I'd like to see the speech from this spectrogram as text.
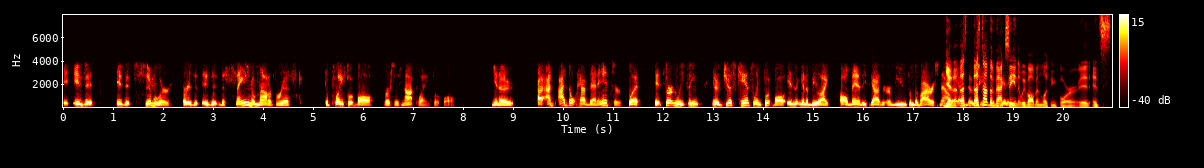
is it is it similar or is it is it the same amount of risk to play football versus not playing football? You know, I I, I don't have that answer, but it certainly seems you know just canceling football isn't going to be like oh man these guys are immune from the virus now. Yeah, that, that's no that's not the vaccine that we've all been looking for. It, it's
